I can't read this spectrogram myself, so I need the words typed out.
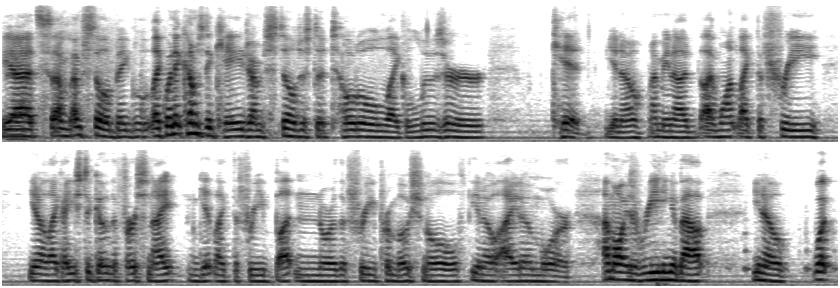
yeah, it's I'm, I'm still a big like when it comes to Cage, I'm still just a total like loser kid, you know. I mean, I I want like the free, you know, like I used to go the first night and get like the free button or the free promotional, you know, item or I'm always reading about, you know, what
